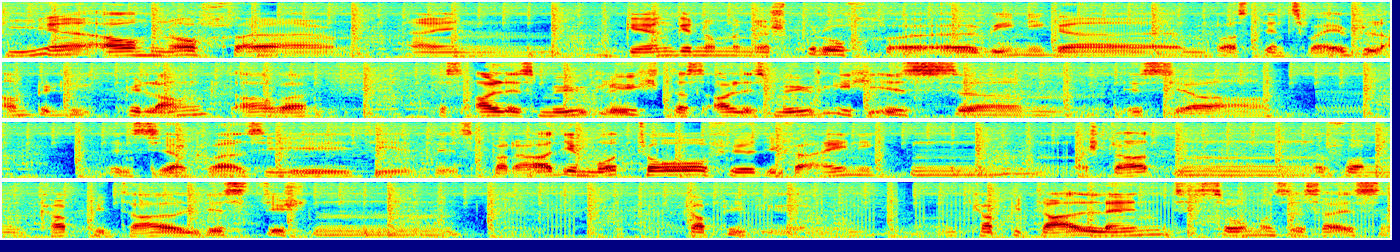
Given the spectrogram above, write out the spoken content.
Hier auch noch äh, ein gern genommener Spruch, äh, weniger was den Zweifel anbelangt, aber dass alles möglich, dass alles möglich ist, ähm, ist ja, ist ja quasi die, das Parademotto für die Vereinigten Staaten von kapitalistischen Kapi Kapitalland, so muss es heißen.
